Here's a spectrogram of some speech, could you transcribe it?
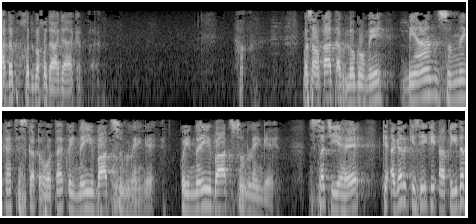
अदब खुद ब खुद आ जाया करता है। हाँ। बस औकात अब लोगों में बयान सुनने का चस्का तो होता है, कोई नई बात सुन लेंगे, कोई नई बात सुन लेंगे। सच यह है कि अगर किसी की अकीदत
